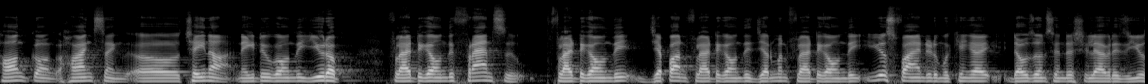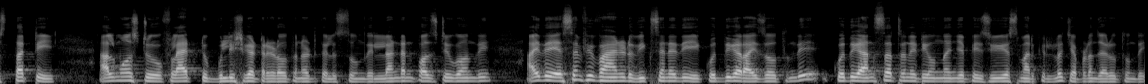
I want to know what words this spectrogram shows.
హాంకాంగ్ హాంగ్సాంగ్ చైనా నెగిటివ్గా ఉంది. యూరప్ ఫ్లాట్గా ఉంది. ఫ్రాన్స్ ఫ్లాట్గా ఉంది. జపాన్ ఫ్లాట్గా ఉంది. జర్మన్ ఫ్లాట్గా ఉంది. యుఎస్ ఫైవ్ హండ్రెడ్ ముఖ్యంగా Dow Jones industrial average US thirty almost flat to బుల్లిష్గా ట్రేడ్ అవుతున్నట్టు తెలుస్తుంది. లండన్ పాజిటివ్గా ఉంది. అయితే ఎస్ఎంఫీ ఫైవ్ హండ్రెడ్ విక్స్ అనేది కొద్దిగా రైజ్ అవుతుంది. కొద్దిగా అన్సర్టనిటీ ఉందని చెప్పేసి యూఎస్ మార్కెట్లో చెప్పడం జరుగుతుంది.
